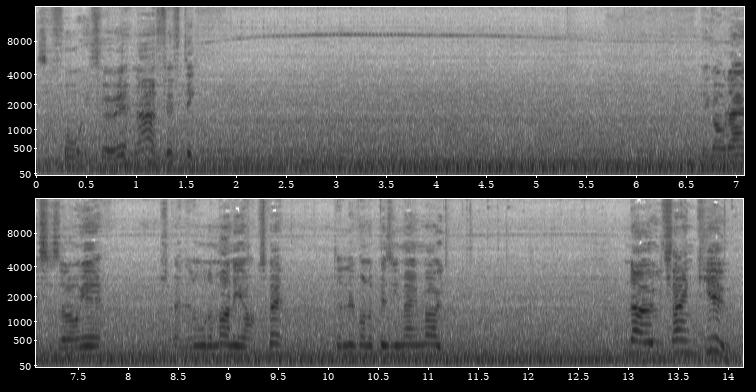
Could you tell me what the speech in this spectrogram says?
It's a 40 through here. No, 50. Big old houses along here. Spending all the money I expect to live on a busy main road. No, thank you.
